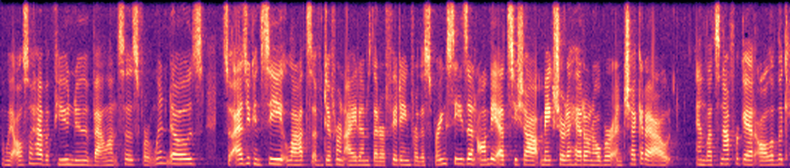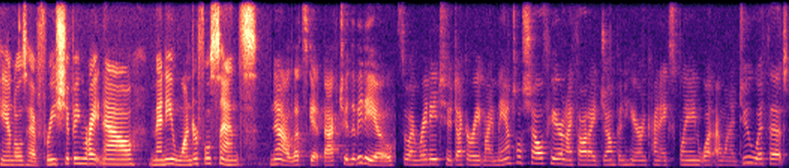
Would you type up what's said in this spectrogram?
And we also have a few new valances for windows. So as you can see, lots of different items that are fitting for the spring season on the Etsy shop. Make sure to head on over and check it out. And let's not forget all of the candles have free shipping right now. Many wonderful scents. Now let's get back to the video. So I'm ready to decorate my mantle shelf here and I thought I'd jump in here and kind of explain what I want to do with it.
